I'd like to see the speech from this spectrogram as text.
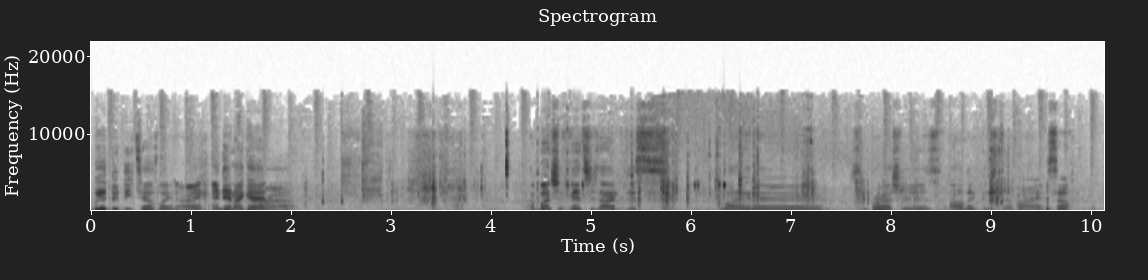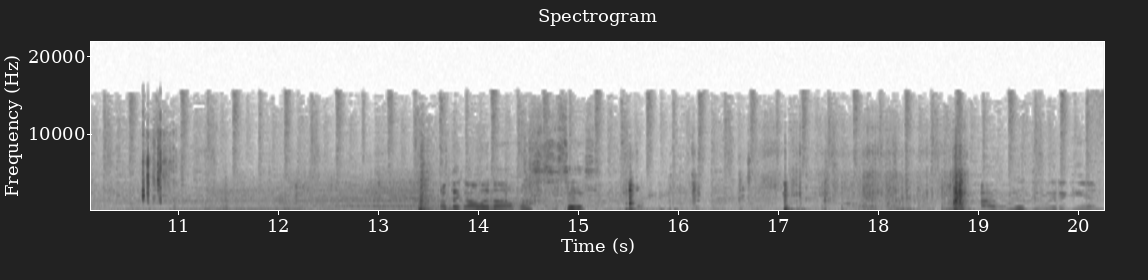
we'll do details later, alright? And then I got Bruh. a bunch of vintage items. This lighter, some brushes, all that good stuff. All right, so I think all in all, it was a success. I will do it again.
